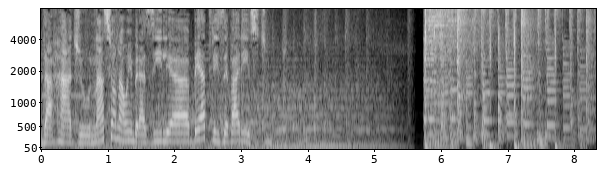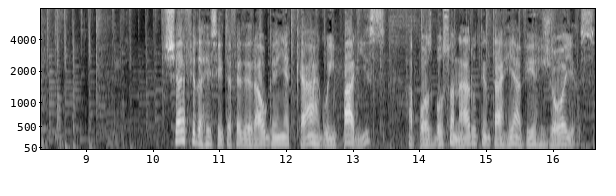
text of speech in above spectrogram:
da Rádio Nacional em Brasília, Beatriz Evaristo. Chefe da Receita Federal ganha cargo em Paris após Bolsonaro tentar reaver joias.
